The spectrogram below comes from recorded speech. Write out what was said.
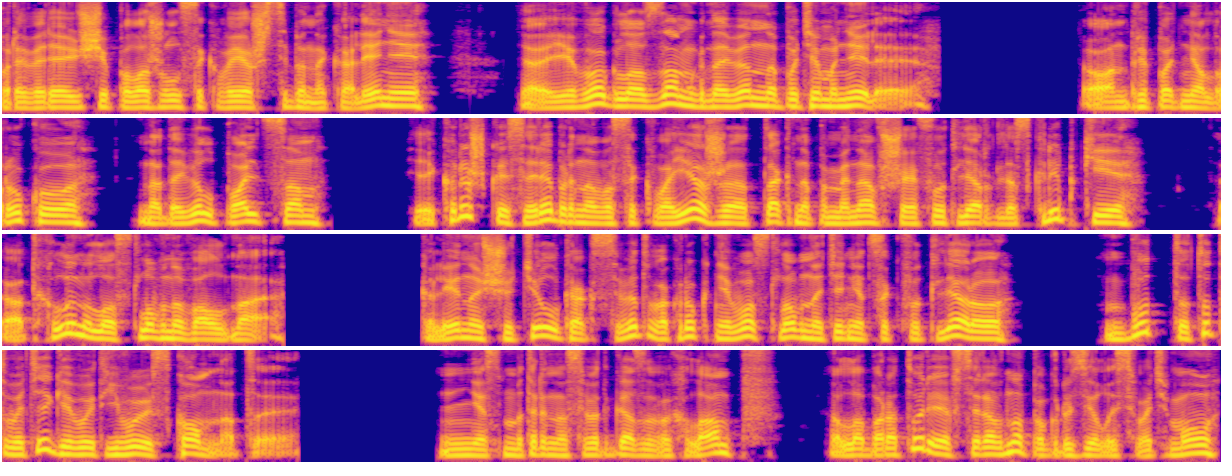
Проверяющий положил саквояж себе на колени, а его глаза мгновенно потемнели. Он приподнял руку, надавил пальцем, и крышка серебряного саквояжа, так напоминавшая футляр для скрипки, отхлынула словно волна. Клейн ощутил, как свет вокруг него словно тянется к футляру, будто тот вытягивает его из комнаты. Несмотря на свет газовых ламп, лаборатория все равно погрузилась во тьму,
